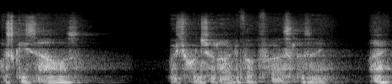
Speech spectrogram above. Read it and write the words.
whiskey sours. Which one should I give up first, Lizzie? Eh?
